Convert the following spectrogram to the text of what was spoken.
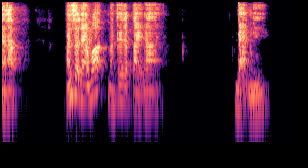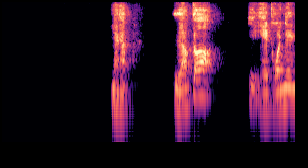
นะครับนั้นแสดงว่ามันก็จะไปได้ แบบนี้นะครับ แล้วก็อีกเหตุผลหนึ่ง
